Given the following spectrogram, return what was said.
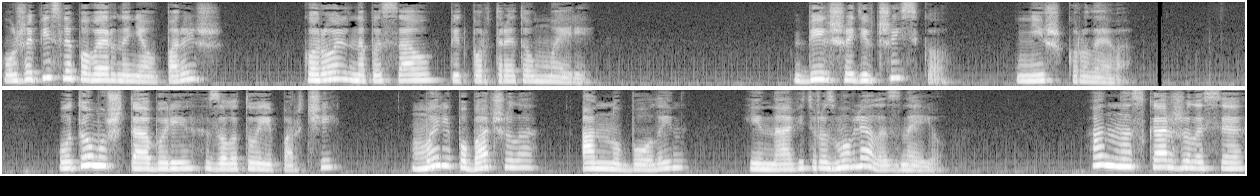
уже після повернення в Париж, король написав під портретом Мері більше дівчисько, ніж королева. У тому ж таборі Золотої парчі Мері побачила Анну Болейн і навіть розмовляла з нею. Анна скаржилася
